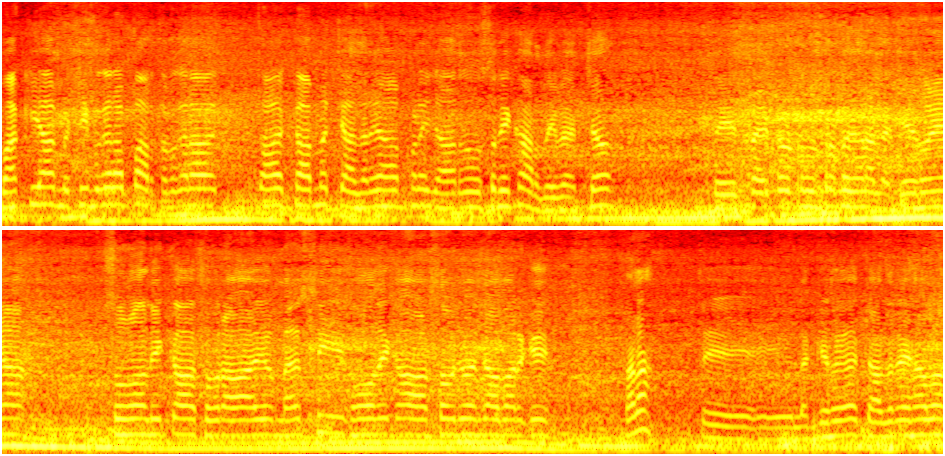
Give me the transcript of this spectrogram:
ਬਾਕੀ ਆ ਮਿੱਟੀ ਵਗੈਰਾ, ਭਰਤ ਵਗੈਰਾ ਦਾ ਕੰਮ ਚੱਲ ਰਿਹਾ ਆਪਣੇ ਯਾਰ ਦੋਸਤ ਦੇ ਘਰ ਦੇ ਵਿੱਚ, ਤੇ ਟਰੈਕਟਰ ਟਰੂਟਰ ਵਗੈਰਾ ਲੱਗੇ ਹੋਏ ਆ, ਸੋਨਾਲੀਕਾ, ਸਵਰਾਜ, ਮੈਸੀ, ਸੋਨਾਲੀਕਾ 855 ਵਰਗੇ, ਹਨਾ। ਤੇ ਲੱਗੇ ਹੋਏ ਆ, ਚੱਲ ਰਿਹਾ ਵਾ।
